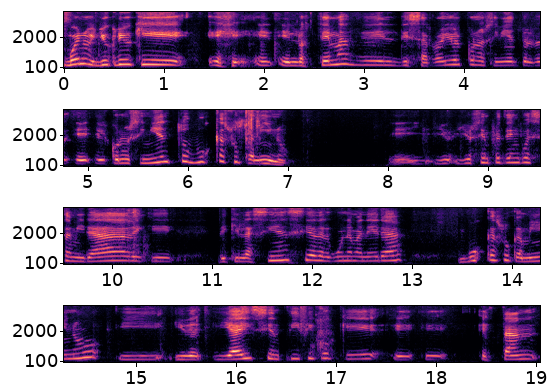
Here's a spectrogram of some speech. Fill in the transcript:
Bueno, yo creo que eh, en, los temas del desarrollo del conocimiento, el, conocimiento busca su camino. Eh, yo, siempre tengo esa mirada de que, de que la ciencia de alguna manera busca su camino y, hay científicos que eh, eh, están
